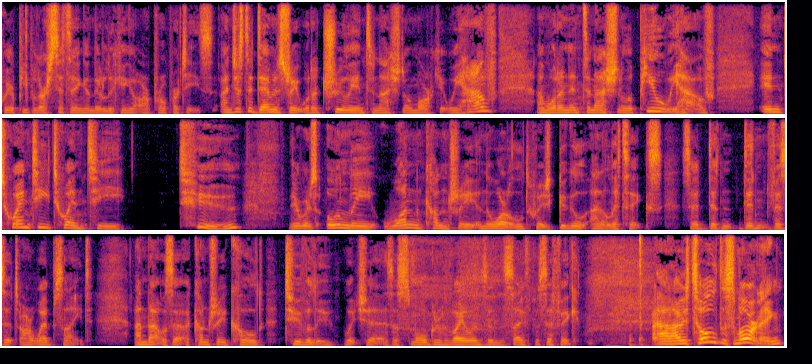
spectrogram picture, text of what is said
where people are sitting and they're looking at our properties. And just to demonstrate what a truly international market we have and what an international appeal we have, in 2022 there was only one country in the world which Google Analytics said didn't didn't visit our website, and that was a, country called Tuvalu, which uh, is a small group of islands in the South Pacific. and I was told this morning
